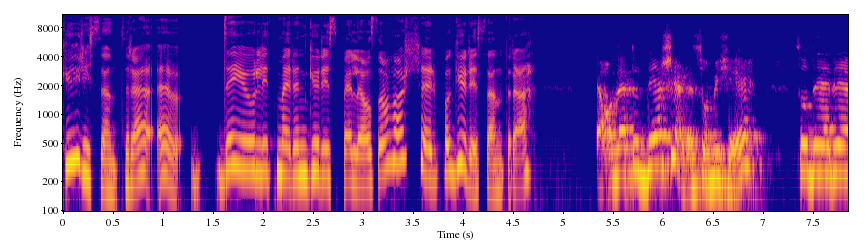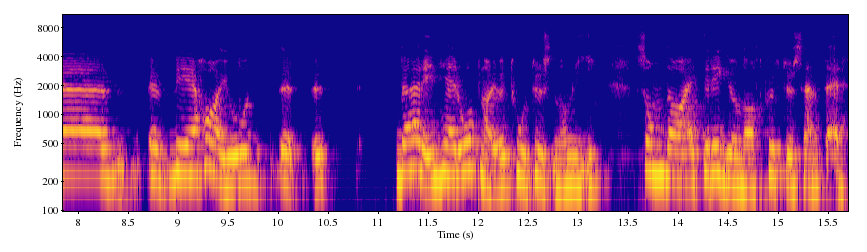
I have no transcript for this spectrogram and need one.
Gurisenteret, uh, det er jo litt mer enn Gurispillet også. Hva skjer på Gurisenteret? Ja, vet du, Der skjer det så mye. Så der, eh, vi har jo eh, Bærein her åpna jo i 2009 som da et regionalt kultursenter.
